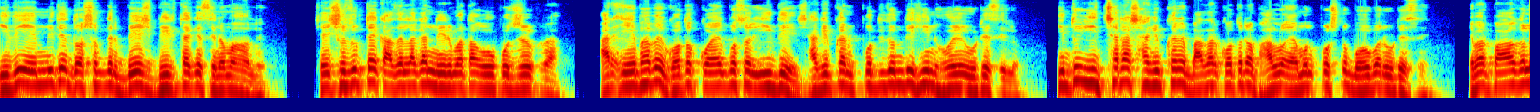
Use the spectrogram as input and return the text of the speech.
ঈদে এমনিতে দর্শকদের বেশ ভিড় থাকে সিনেমা হলে। সেই সুযোগটাই কাজে লাগান নির্মাতা ও প্রযোজকরা আর এভাবে গত কয়েক বছর ঈদে শাকিব খান প্রতিদ্বন্দ্বীহীন হয়ে উঠেছিল। কিন্তু ছাড়া শাকিব খানের বাজার কতটা ভালো এমন প্রশ্ন বহুবার উঠেছে। এবার পাওয়া গেল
